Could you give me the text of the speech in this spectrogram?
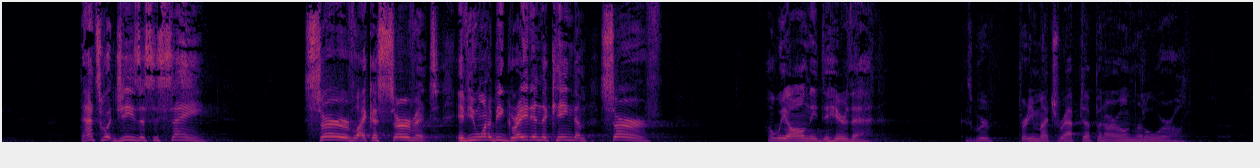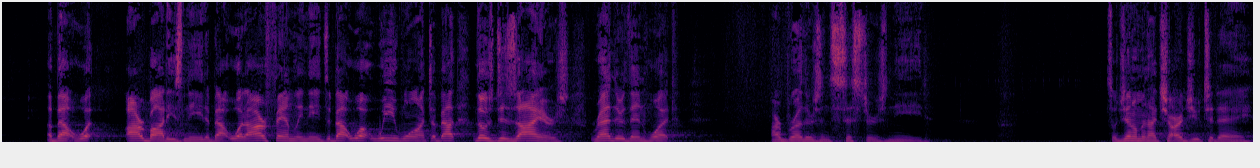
That's what Jesus is saying. Serve like a servant. If you want to be great in the kingdom, serve. Oh, we all need to hear that because we're pretty much wrapped up in our own little world about what our bodies need, about what our family needs, about what we want, about those desires, rather than what our brothers and sisters need. So, gentlemen, I charge you today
